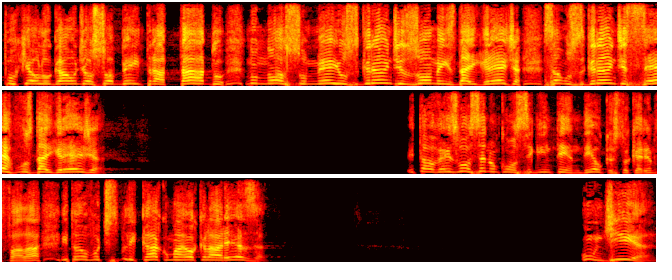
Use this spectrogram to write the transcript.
porque é o lugar onde eu sou bem tratado. No nosso meio, os grandes homens da igreja são os grandes servos da igreja. E talvez você não consiga entender o que eu estou querendo falar, então eu vou te explicar com maior clareza. Um dia,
